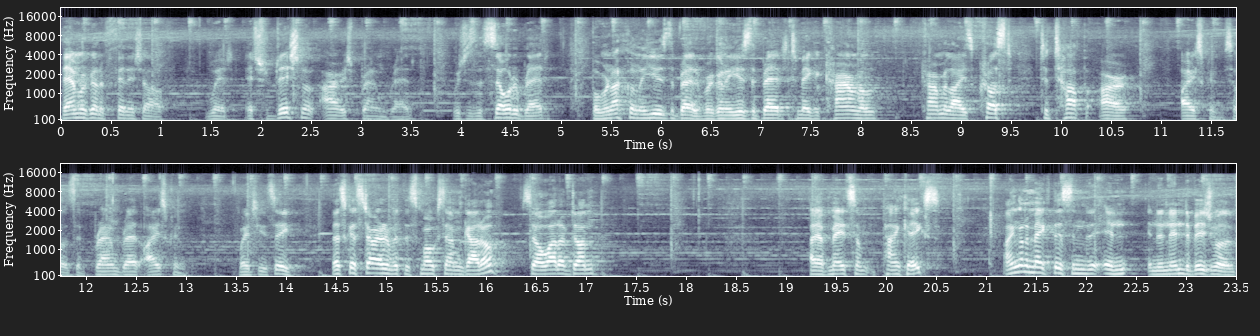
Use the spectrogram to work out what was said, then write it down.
Then we're going to finish off with a traditional Irish brown bread, which is a soda bread, but we're not going to use the bread. We're going to use the bread to make a caramel, caramelized crust to top our ice cream. So it's a brown bread ice cream. Wait till you see. Let's get started with the smoked salmon gateau. So what I've done I have made some pancakes. I'm going to make this in, in, in an individual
